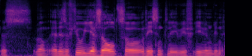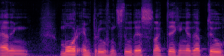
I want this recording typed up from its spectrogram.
is, well, it is a few years old, so recently we've even been adding more improvements to this, like taking it up to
